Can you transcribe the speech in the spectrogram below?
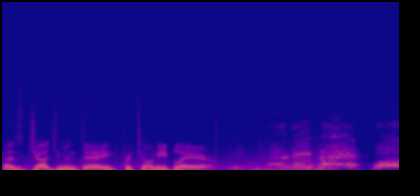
as Judgment Day for Tony Blair. Tony Blair!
